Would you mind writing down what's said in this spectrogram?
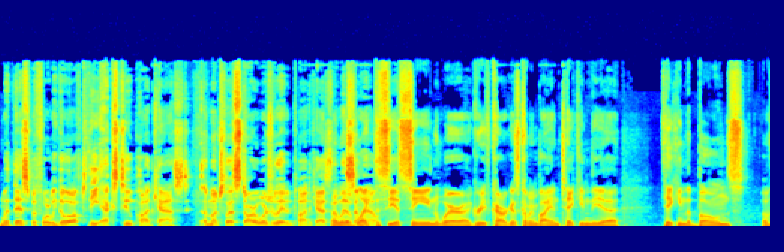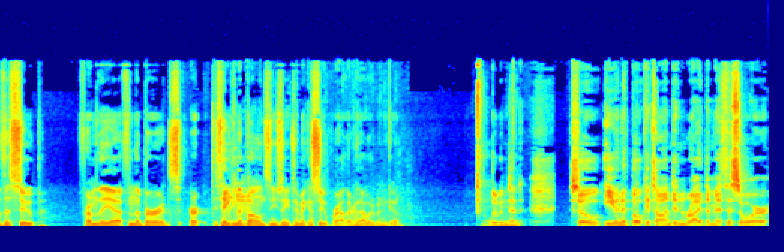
with this before we go off to the X2 podcast, a much less Star Wars related podcast? I would have liked to see a scene where uh, Greef Karga's coming by and taking the uh, taking the bones of the soup from the uh, from the birds, or taking the Mhm. bones and using it to make a soup. Rather, that would have been good. Would have been good. So even if Bo-Katan didn't ride the Mythosaur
